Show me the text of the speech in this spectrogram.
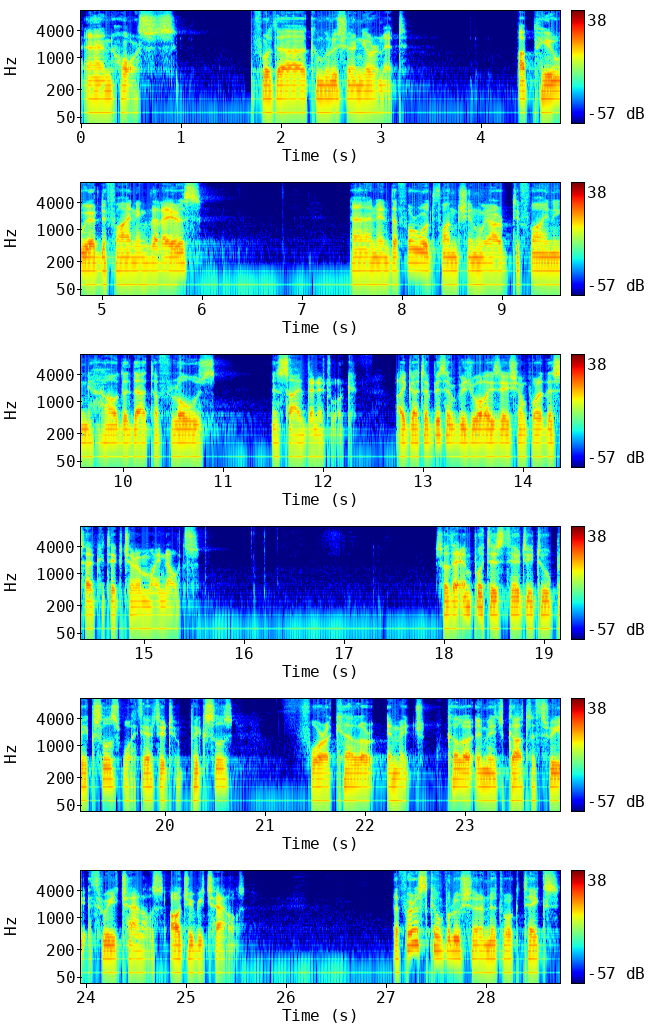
and horse for the convolutional neural net. Up here, we are defining the layers. And in the forward function, we are defining how the data flows inside the network. I got a better visualization for this architecture in my notes. So the input is 32 pixels by 32 pixels for a color image. Color image got three, three channels, RGB channels. The first convolutional network takes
